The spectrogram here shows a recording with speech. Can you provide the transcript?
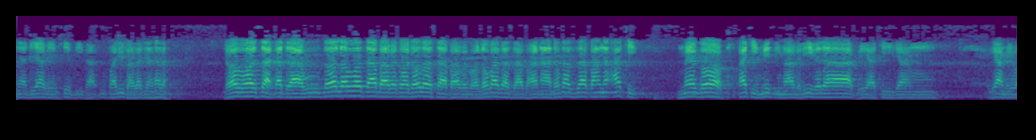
မြတ်တရားပင်ဖြစ်ပြီးတာပါဠိဘာသာပြန်ထားတာလောဘောသတတ္တရာဟုသောလောဘောသဘာဝကောဒေါသောသဘာဝကောလောဘသသဘာနာဒေါသသဘာနာအဋ္ဌိမေကောအဋ္ဌိမေတိမာပရိဝရာဘေယတိတံ ရမေဝ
